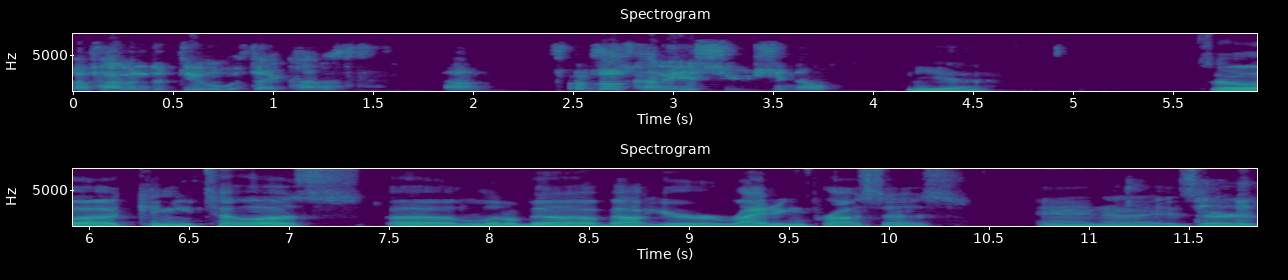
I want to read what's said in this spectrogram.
of having to deal with that kind of um, of those kind of issues. You know. Yeah. So, uh, can you tell us a little bit about your writing process? And uh, is there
